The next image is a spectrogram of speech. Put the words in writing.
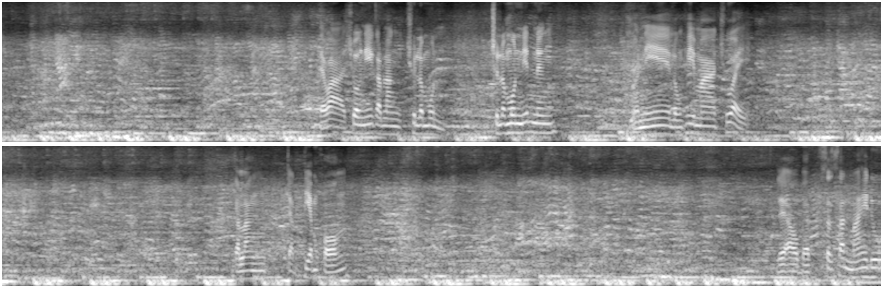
แต่ว่าช่วงนี้กำลังชุลมุน ชุลมุนนิดนึง วันนี้หลวงพี่มาช่วยกำลังจัดเตรียมของเลยเอาแบบสั้นๆมาให้ดู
